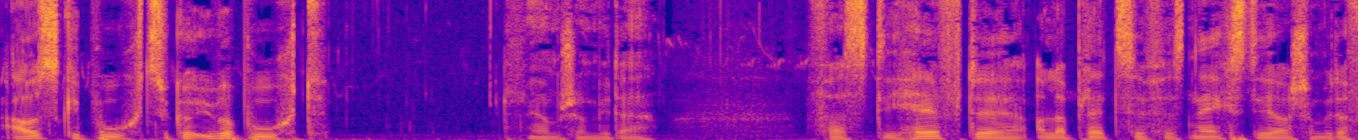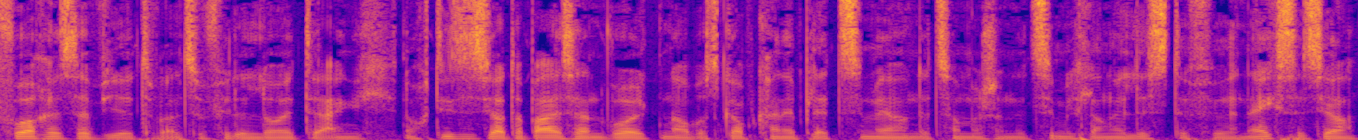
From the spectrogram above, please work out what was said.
ausgebucht, sogar überbucht. Wir haben schon wieder fast die Hälfte aller Plätze fürs nächste Jahr schon wieder vorreserviert, weil so viele Leute eigentlich noch dieses Jahr dabei sein wollten, aber es gab keine Plätze mehr und jetzt haben wir schon eine ziemlich lange Liste für nächstes Jahr.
